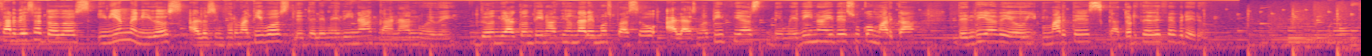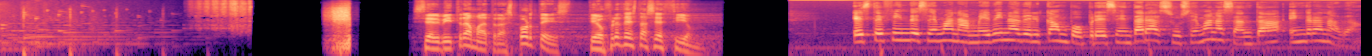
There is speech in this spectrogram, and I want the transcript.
Buenas tardes a todos y bienvenidos a los informativos de Telemedina Canal 9, donde a continuación daremos paso a las noticias de Medina y de su comarca del día de hoy, martes 14 de febrero. Servitrama Transportes te ofrece esta sección. Este fin de semana Medina del Campo presentará su Semana Santa en Granada.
